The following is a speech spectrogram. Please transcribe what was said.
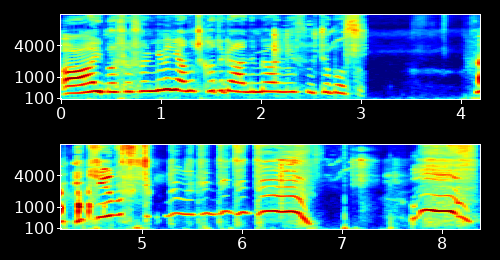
Ay basasın yine yanlış kata geldim ya. Neyse üçe bas. İki yıldız çıktı. Uf!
